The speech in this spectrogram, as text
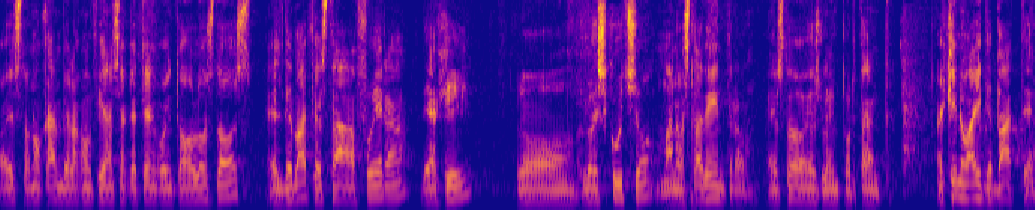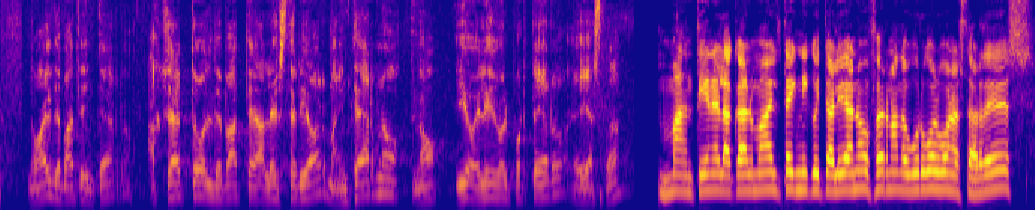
Esto no cambia la confianza que tengo en todos los dos. El debate está afuera de aquí, lo, lo escucho, pero no está dentro. Esto es lo importante. Aquí no hay debate, no hay debate interno. Acepto el debate al exterior, pero interno no. Yo elijo el portero y ya está. Mantiene la calma el técnico italiano Fernando Burgos. Buenas tardes.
